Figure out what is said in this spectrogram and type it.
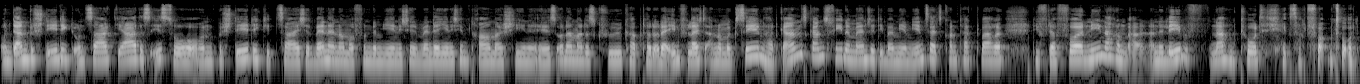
und dann bestätigt und sagt, ja, das ist so und bestätigt die Zeichen, wenn er nochmal von demjenigen, wenn derjenige im Traummaschine ist oder mal das Gefühl gehabt hat oder ihn vielleicht auch nochmal gesehen hat. Ganz, ganz viele Menschen, die bei mir im Jenseitskontakt waren, die davor nie nach einem, eine Leben nach dem Tod, ich hätte gesagt vor dem Tod,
